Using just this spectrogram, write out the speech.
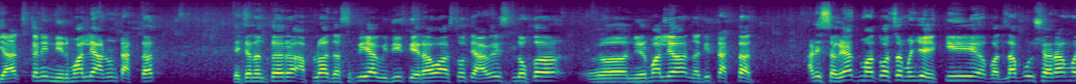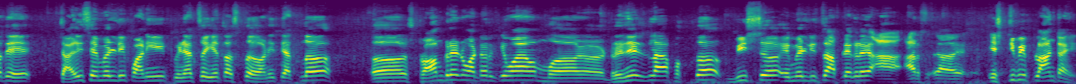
या ठिकाणी निर्माल्य आणून टाकतात त्याच्यानंतर आपला दसक्रिया विधी तेरावा असतो त्यावेळेस लोक निर्माल्य नदीत टाकतात. आणि सगळ्यात महत्त्वाचं म्हणजे की बदलापूर शहरामध्ये चाळीस एम एल डी पाणी पिण्याचं येत असतं आणि त्यातलं स्ट्रॉम ड्रेन वॉटर किंवा म ड्रेनेजला फक्त वीस एम एल डीचं आपल्याकडे R S T B plant आहे.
